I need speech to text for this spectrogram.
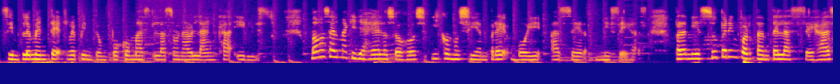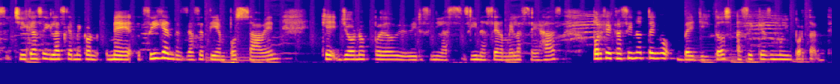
simplemente repinté un poco más la zona blanca y listo. Vamos al maquillaje de los ojos y como siempre voy a hacer mis cejas. Para mí es súper importante las cejas. Chicas y las que me, me siguen desde hace tiempo saben que yo no puedo vivir sin, las, sin hacerme las cejas porque casi no tengo vellitos, así que es muy importante.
